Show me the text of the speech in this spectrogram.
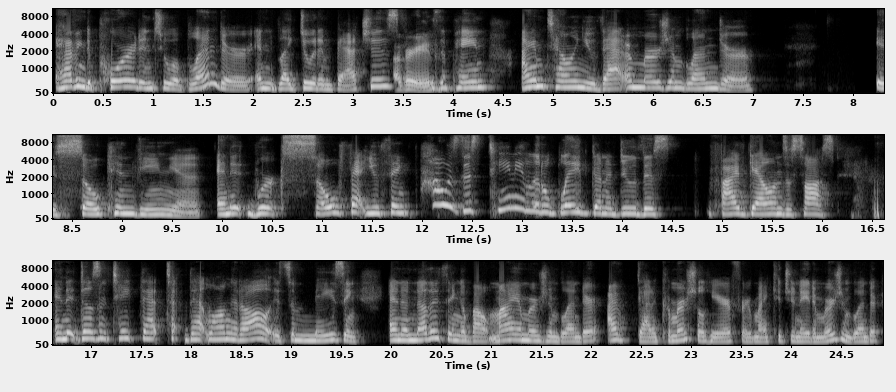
having to pour it into a blender and like do it in batches Agreed. is a pain. I am telling you that immersion blender is so convenient and it works so fast. You think, how is this teeny little blade going to do this five gallons of sauce? And it doesn't take that t- that long at all. It's amazing. And another thing about my immersion blender, I've got a commercial here for my KitchenAid immersion blender.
